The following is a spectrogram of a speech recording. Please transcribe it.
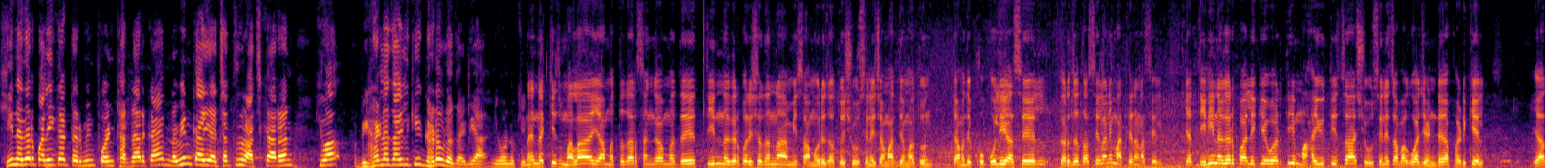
ही नगरपालिका टर्निंग पॉईंट ठरणार का नवीन काही याच्यातून राजकारण किंवा बिघडलं जाईल की घडवलं जाईल या नाही निवडणुकीमध्ये नक्कीच. मला या मतदारसंघामध्ये तीन नगर परिषदांना आम्ही सामोरे जातो शिवसेनेच्या माध्यमातून. त्यामध्ये खोपोली असेल कर्जत असेल आणि माथेरान असेल. या तिन्ही नगरपालिकेवरती महायुतीचा शिवसेनेचा भगवा झेंडा फडकेल यात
